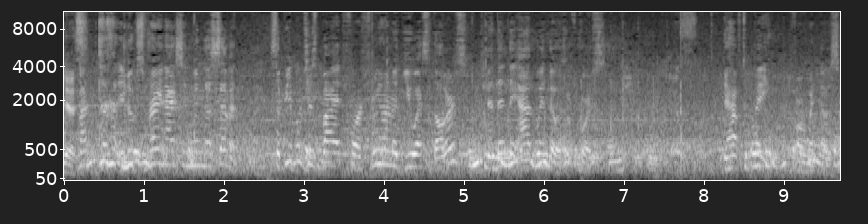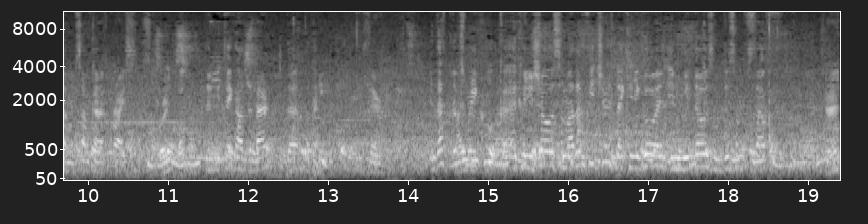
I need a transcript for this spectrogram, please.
yes. But it looks very nice in Windows 7. So people just buy it for 300 US dollars, and then they add Windows, of course. They have to pay for Windows, some, some kind of price. Did we take out the bar? The, okay, there. And that looks really cool. Can, can you show us some other features? Like, can you go in, in Windows and do some stuff? Okay.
